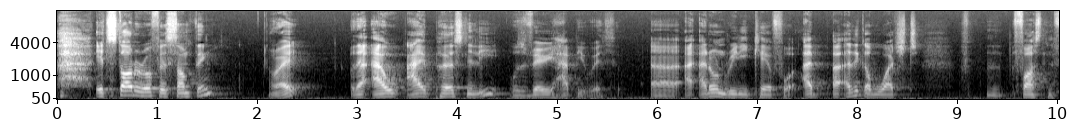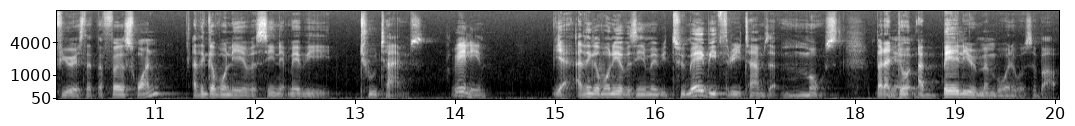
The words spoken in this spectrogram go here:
it started off as something, right? That I I personally was very happy with. Uh, I I don't really care for. I I think I've watched Fast and Furious, like the first one. I think I've only ever seen it maybe two times. Really? Yeah, I think I've only ever seen it maybe two, maybe three times at most. But I Yeah. don't. I barely remember what it was about.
